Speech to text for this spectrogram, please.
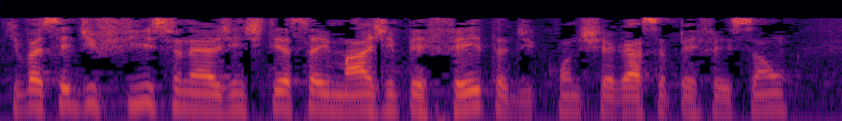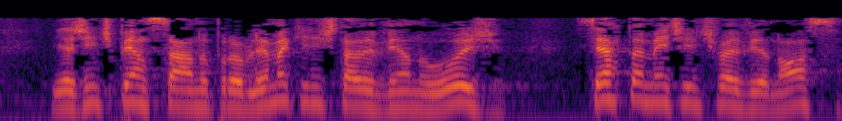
que vai ser difícil né, a gente ter essa imagem perfeita de quando chegar essa perfeição, e a gente pensar no problema que a gente está vivendo hoje, certamente a gente vai ver, nossa,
